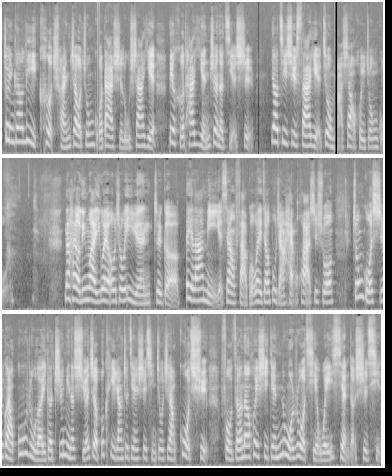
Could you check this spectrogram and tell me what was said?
就应该要立刻传召中国大使卢沙野，并和他严正的解释，要继续撒野就马上回中国。那还有另外一位欧洲议员，这个贝拉米也向法国外交部长喊话，是说中国使馆侮辱了一个知名的学者，不可以让这件事情就这样过去，否则呢会是一件懦弱且危险的事情。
